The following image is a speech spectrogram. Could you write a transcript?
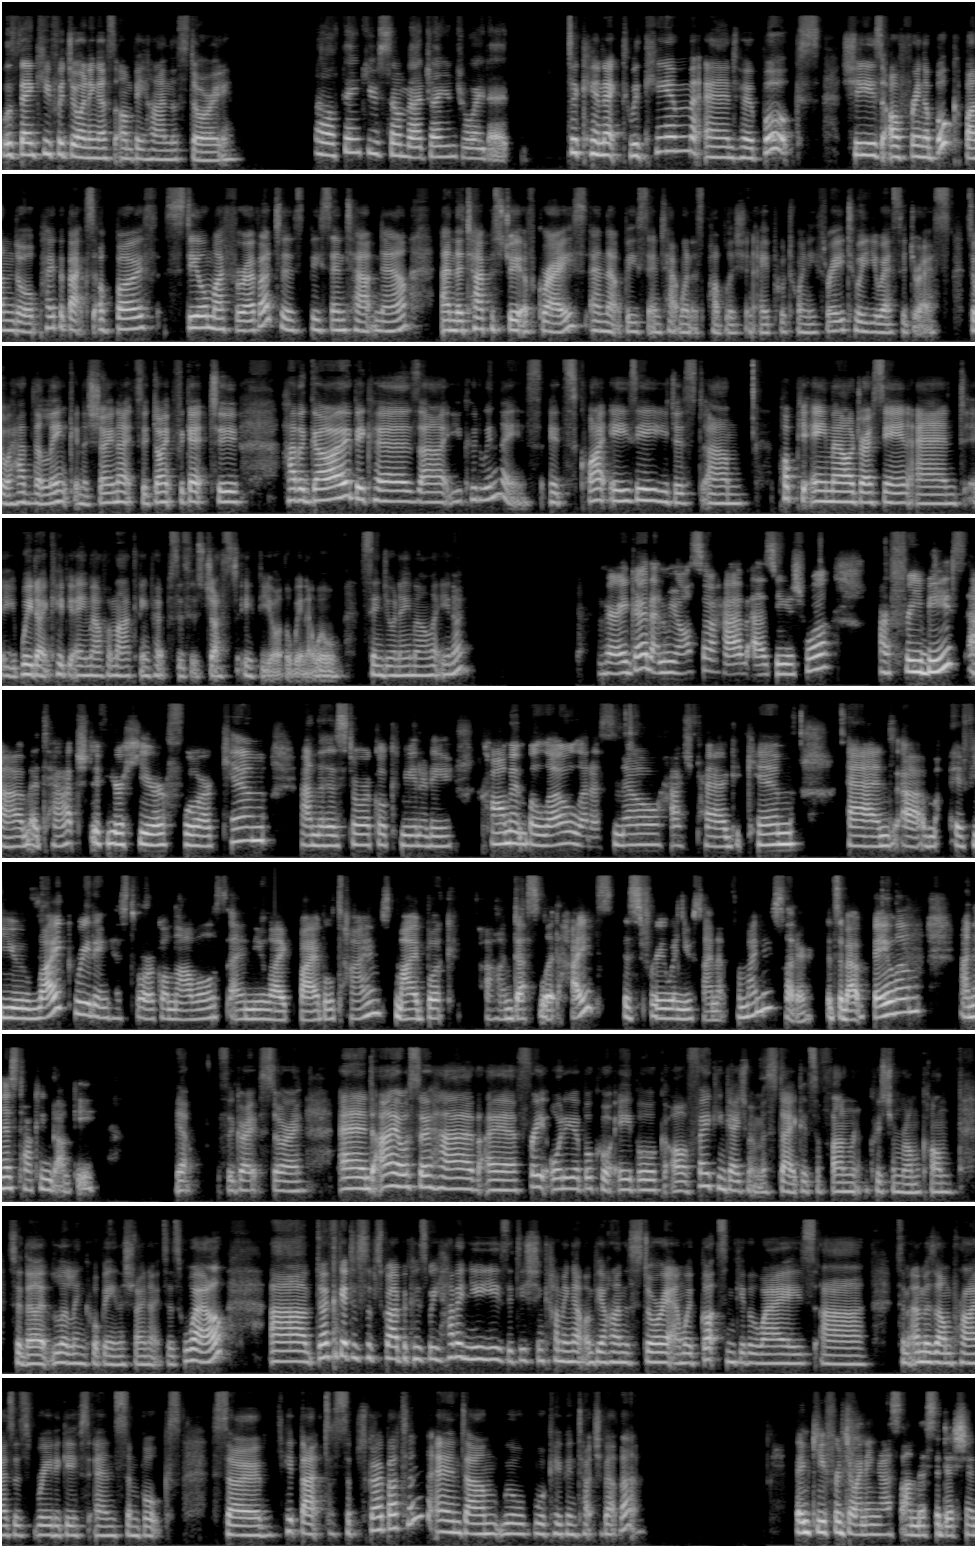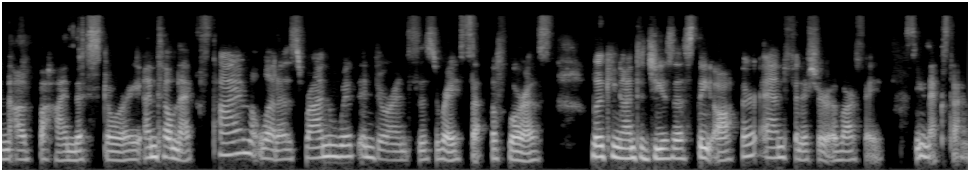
well, thank you for joining us on Behind the Story. Oh, thank you so much. I enjoyed it to connect with Kim and her books, she's offering a book bundle, paperbacks of both Still My Forever to be sent out now and The Tapestry of Grace, and that will be sent out when it's published in April 23 to a US address. So we'll have the link in the show notes. So don't forget to have a go because uh, you could win these. It's quite easy. You just um, pop your email address in and we don't keep your email for marketing purposes. It's just if you're the winner, we'll send you an email, let you know. Very good. And we also have, as usual, our freebies um, attached. If you're here for Kim and the historical community, comment below, let us know, hashtag Kim. And um, if you like reading historical novels and you like Bible Times, my book on Desolate Heights is free when you sign up for my newsletter. It's about Balaam and his talking donkey. Yeah. It's a great story. And I also have a free audiobook or ebook of Fake Engagement Mistake. It's a fun Christian rom com. So the, the link will be in the show notes as well. Um, don't forget to subscribe because we have a New Year's edition coming up on Behind the Story, and we've got some giveaways, uh, some Amazon prizes, reader gifts, and some books. So hit that subscribe button, and um, we'll we'll keep in touch about that. Thank you for joining us on this edition of Behind the Story. Until next time, let us run with endurance this race set before us, looking unto Jesus, the author and finisher of our faith. See you next time.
